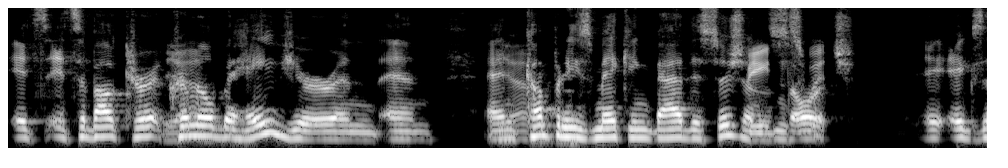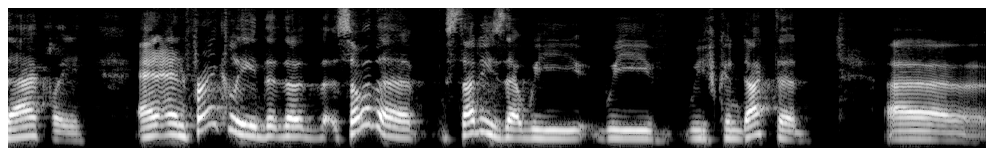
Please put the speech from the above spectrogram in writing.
it's it's about cr- Yeah. criminal behavior and and and Yeah. companies making bad bait decisions. switch E- exactly and and frankly the, the, the some of the studies that we we've we've conducted uh,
